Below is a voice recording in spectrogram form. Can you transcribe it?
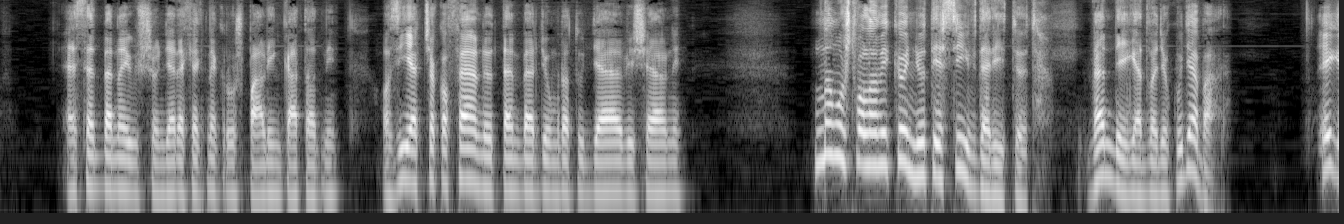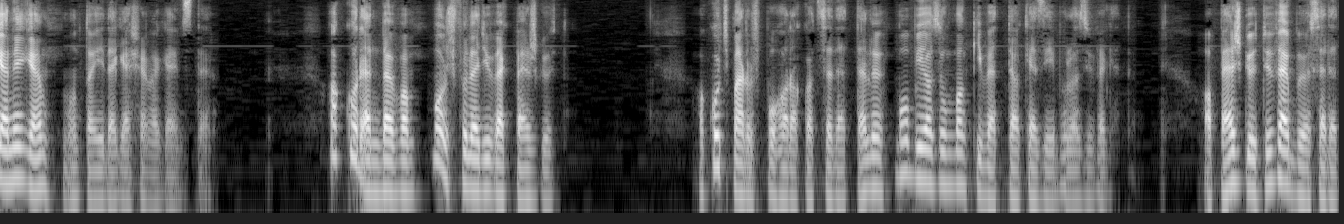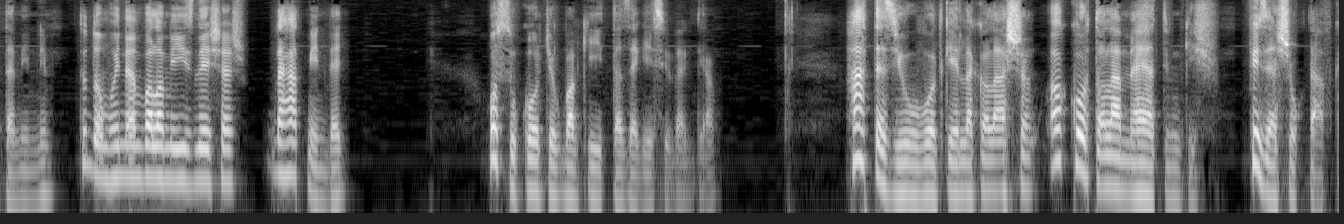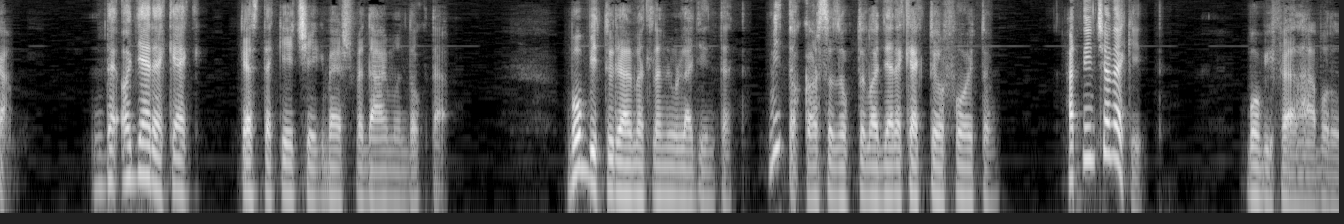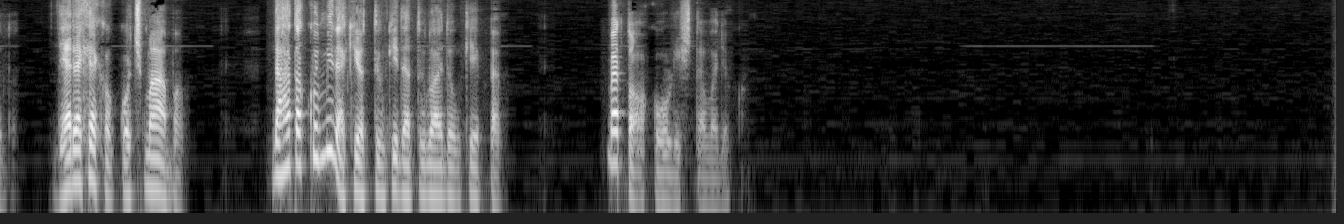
Eszedbe ne jusson gyerekeknek rossz pálinkát adni, az ilyet csak a felnőtt ember gyomra tudja elviselni. Na most valami könnyűt és szívderítőt. Vendéged vagyok, ugyebár? Igen, igen, mondta idegesen a gangster. Akkor rendben van, most föl egy üveg pesgőt. A kocsmáros poharakat szedett elő, Bobby azonban kivette a kezéből az üveget. A pesgőt üvegből szeretem inni. Tudom, hogy nem valami ízléses, de hát mindegy. Hosszú kortyokban kiitta az egész üveggel. Hát ez jó volt, kérlek alássan, akkor talán mehetünk is. Fizes sok távkám. De a gyerekek, kezdte kétségbe esve Diamond Octave. Bobby türelmetlenül legyintett. Mit akarsz azoktól a gyerekektől folyton? Hát nincsenek itt? Bobby felháborodott. Gyerekek a kocsmában? De hát akkor minek jöttünk ide tulajdonképpen? Mert alkoholista vagyok.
